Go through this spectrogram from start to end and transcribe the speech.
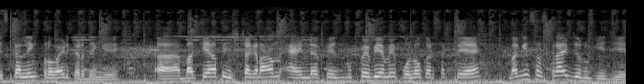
इसका लिंक प्रोवाइड कर देंगे। आ, बाकी आप इंस्टाग्राम एंड फेसबुक पे भी हमें फॉलो कर सकते हैं। बाकी सब्सक्राइब ज़रूर कीजिए।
